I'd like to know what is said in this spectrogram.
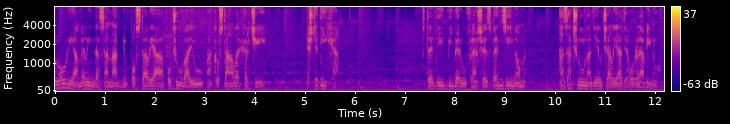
Lori a Melinda sa nad ňu postavia a počúvajú, ako stále chrčí. Ešte dýcha. Vtedy vyberú fľaše s benzínom a začnú na dievča liať horľavinu.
